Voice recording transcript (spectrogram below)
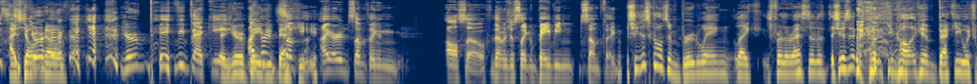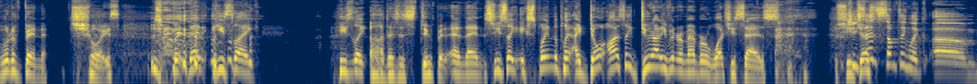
I don't You're- know. you're baby Becky. And you're I baby some- Becky. I heard something also that was just like baby something. She just calls him Broodwing, like for the rest of the. She doesn't keep calling him Becky, which would have been choice. But then he's like, he's like, oh, this is stupid. And then she's like "Explain the plan. I don't honestly do not even remember what she says. She, she just said something like, um,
